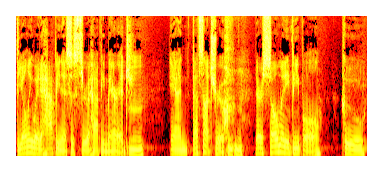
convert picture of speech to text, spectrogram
the only way to happiness is through a happy marriage, and that's not true. There are so many people who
